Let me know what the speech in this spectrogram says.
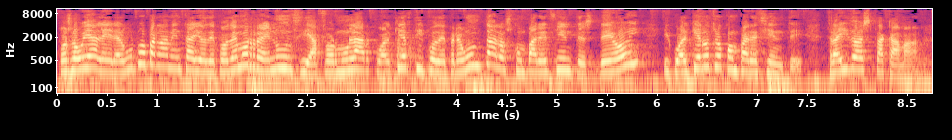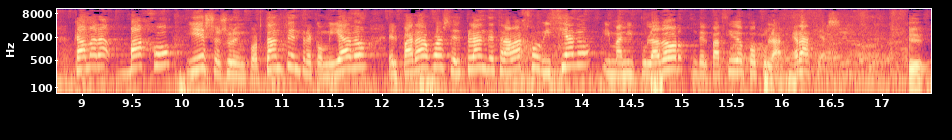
Pues lo voy a leer. El Grupo Parlamentario de Podemos renuncia a formular cualquier tipo de pregunta a los comparecientes de hoy y cualquier otro compareciente traído a esta Cámara. Cámara bajo, y eso es lo importante, entrecomillado, el paraguas del plan de trabajo viciado y manipulador del Partido Popular. Gracias. Eh,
